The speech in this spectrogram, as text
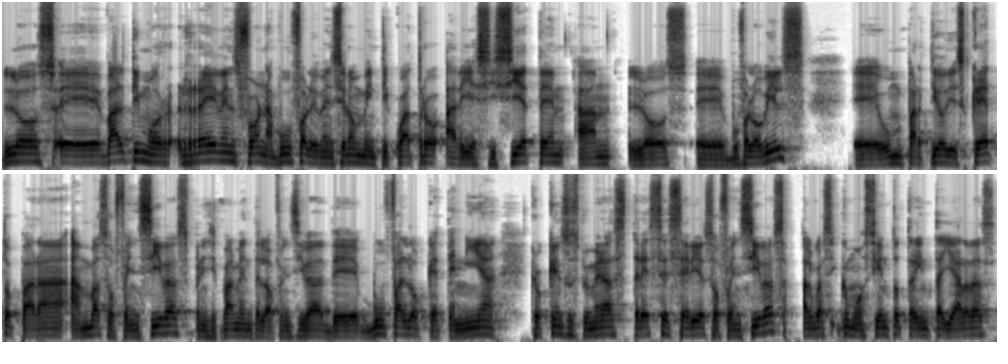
Los eh, Baltimore Ravens fueron a Buffalo y vencieron 24 a 17 a los eh, Buffalo Bills. Eh, un partido discreto para ambas ofensivas, principalmente la ofensiva de Buffalo que tenía, creo que en sus primeras 13 series ofensivas, algo así como 130 yardas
